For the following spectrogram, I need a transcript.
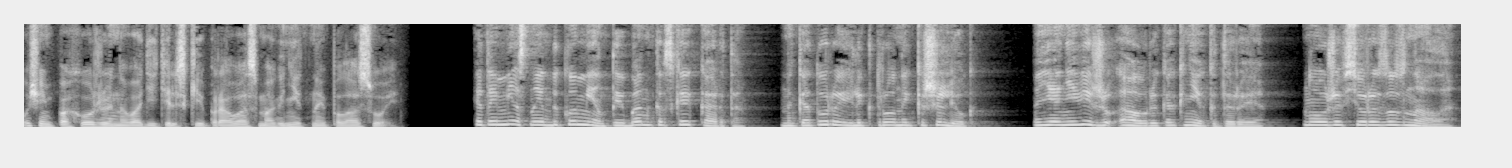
очень похожие на водительские права с магнитной полосой. «Это местные документы и банковская карта, на которой электронный кошелек. Я не вижу ауры, как некоторые, но уже все разузнала».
